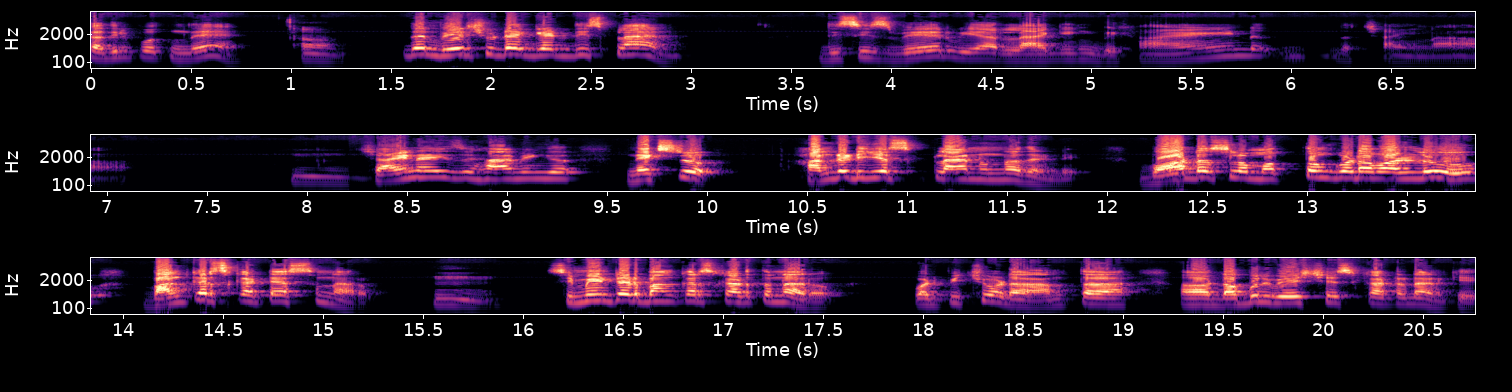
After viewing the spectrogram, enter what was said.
కదిలిపోతుందే. Then where should I get this plan this is where we are lagging behind the China China is having next hundred years plan ఉన్నదండి. బార్డర్స్లో మొత్తం కూడా వాళ్ళు బంకర్స్ కట్టేస్తున్నారు. ఉమ్, సిమెంటెడ్ బంకర్స్ కడుతున్నారు. వాడు పిచ్చోడా? అంత డబ్బులు వేస్ట్ చేసి కట్టడానికి.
